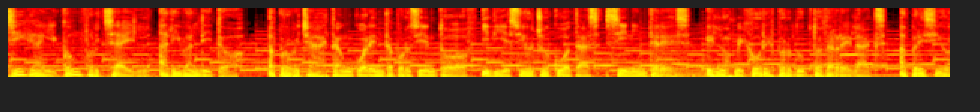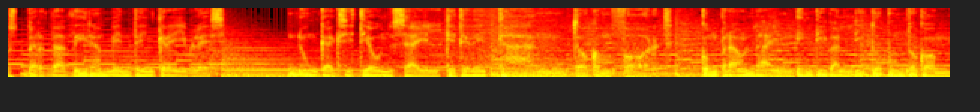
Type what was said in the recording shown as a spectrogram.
Llega el Comfort Sale a Divanlito. Aprovecha hasta un 40% off y 18 cuotas sin interés en los mejores productos de Relax a precios verdaderamente increíbles. Nunca existió un sale que te dé tanto confort. Compra online en divanlito.com.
